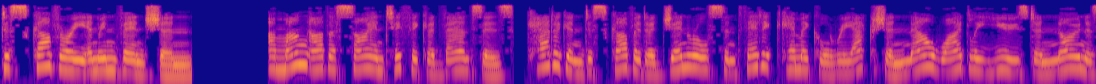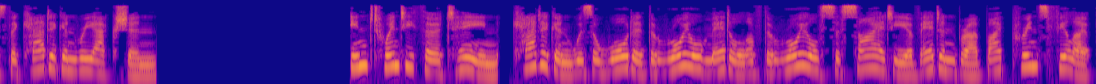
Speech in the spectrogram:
discovery and invention." Among other scientific advances, Cadogan discovered a general synthetic chemical reaction now widely used and known as the Cadogan reaction. In 2013, Cadogan was awarded the Royal Medal of the Royal Society of Edinburgh by Prince Philip,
